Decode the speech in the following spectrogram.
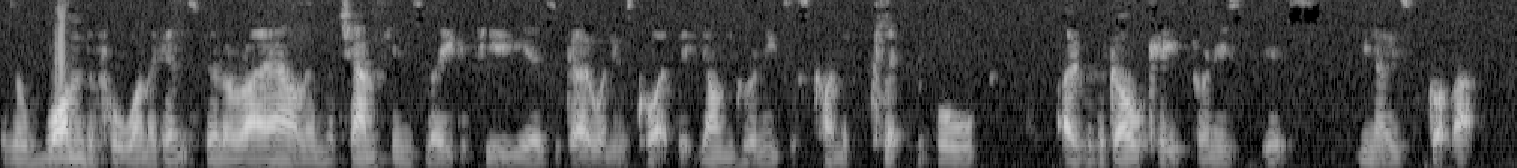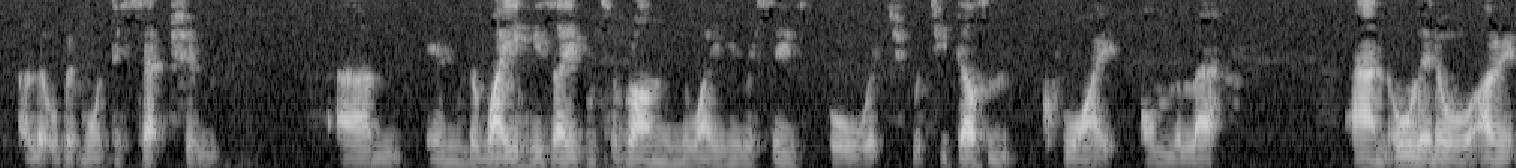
Was a wonderful one against Villarreal in the Champions League a few years ago when he was quite a bit younger, and he just kind of clipped the ball over the goalkeeper, and he's it's you know he's got that a little bit more deception um, in the way he's able to run, in the way he receives the ball, which which he doesn't quite on the left. And all in all, I mean,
